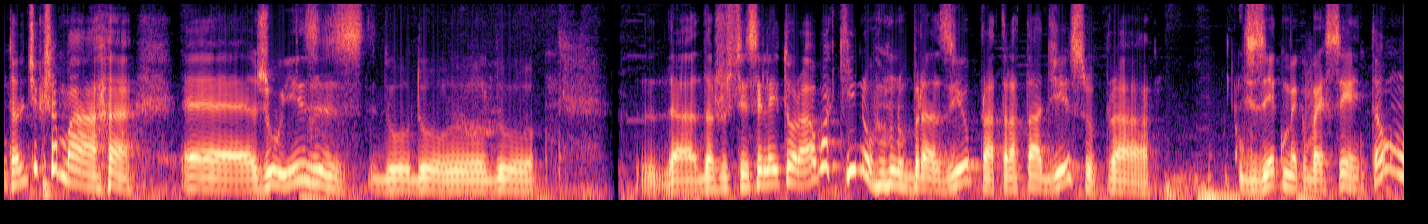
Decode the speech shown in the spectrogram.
Então ele tinha que chamar é, juízes do, do, do da, da, justiça eleitoral aqui no, no Brasil para tratar disso, para dizer como é que vai ser. Então,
